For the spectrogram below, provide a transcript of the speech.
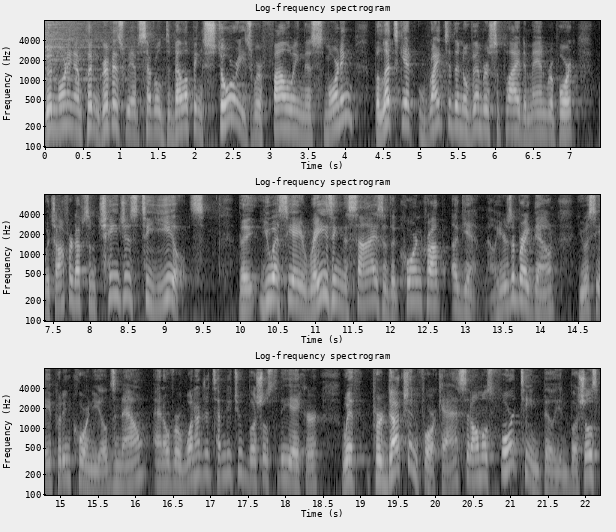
Good morning. I'm Clinton Griffiths. We have several developing stories we're following this morning, but let's get right to the November supply demand report, which offered up some changes to yields. The USDA raising the size of the corn crop again. Now, here's a breakdown. USDA putting corn yields now at over 172 bushels to the acre, with production forecasts at almost 14 billion bushels.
